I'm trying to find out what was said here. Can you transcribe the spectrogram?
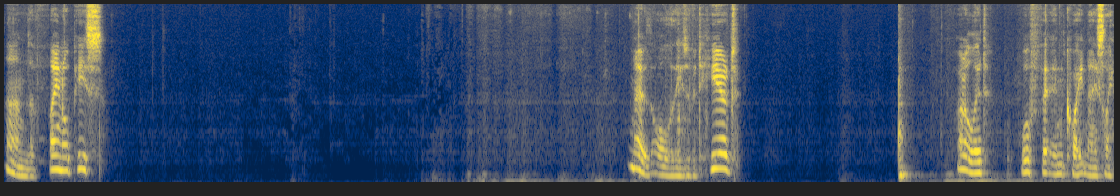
And the final piece Now that all of these have adhered, our lid will fit in quite nicely.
